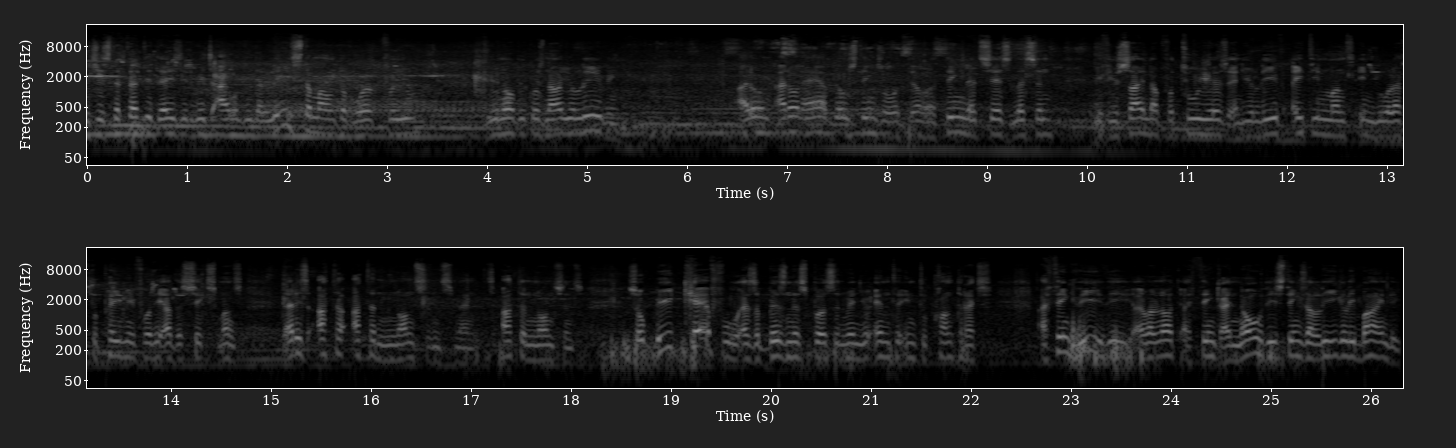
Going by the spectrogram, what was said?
which is the 30 days in which I will do the least amount of work for you, you know, because now you're leaving. I don't, I don't have those things or, or a thing that says, listen, if you signed up for two years and you leave 18 months in, you will have to pay me for the other six months. That is utter, utter nonsense, man. It's utter nonsense. So be careful as a business person when you enter into contracts. I think the, the, I well, not, I think, I know these things are legally binding.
